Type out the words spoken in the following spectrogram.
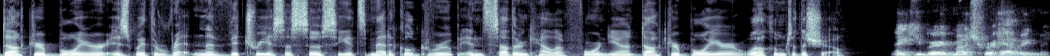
Dr. Boyer is with Retina Vitreous Associates Medical Group in Southern California. Dr. Boyer, welcome to the show. Thank you very much for having me.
